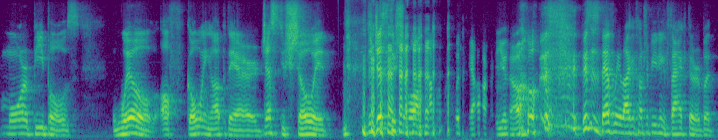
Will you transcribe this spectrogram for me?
more people's will of going up there just to show it just to show off how good they are you know this is definitely like a contributing factor but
